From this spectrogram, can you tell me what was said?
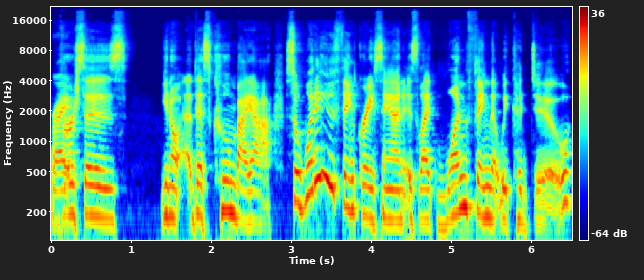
Right. Versus, you know, this kumbaya. So, what do you think, Grace Ann, is like one thing that we could do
